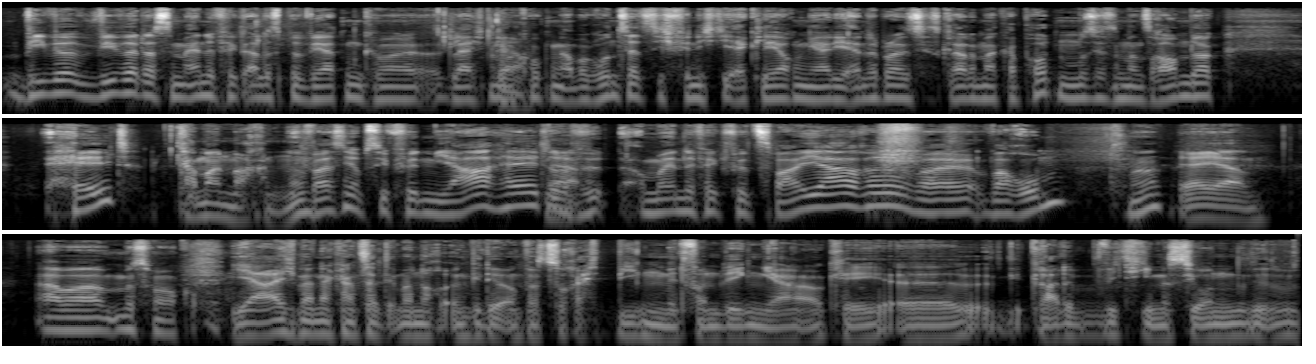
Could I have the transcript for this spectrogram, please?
Wie wir, wie wir das im Endeffekt alles bewerten, können wir gleich noch mal Genau. gucken. Aber grundsätzlich finde ich die Erklärung, ja, die Enterprise ist jetzt gerade mal kaputt und muss jetzt mal ins Raumdock, hält. Kann man machen, ne? Ich weiß nicht, ob sie für ein Jahr hält Ja. oder für, im Endeffekt für zwei Jahre, weil, warum? Ne? Ja, ja. Aber müssen wir mal gucken. Ja, ich meine, da kannst halt immer noch irgendwie dir irgendwas zurechtbiegen mit von wegen, ja, okay, äh, gerade wichtige Missionen,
